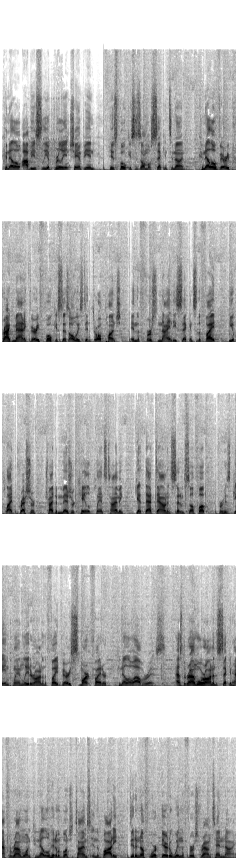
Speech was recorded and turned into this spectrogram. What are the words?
Canelo, obviously a brilliant champion. His focus is almost second to none. Canelo, very pragmatic, very focused as always, didn't throw a punch in the first 90 seconds of the fight. He applied pressure, tried to measure Caleb Plant's timing, get that down, and set himself up for his game plan later on in the fight. Very smart fighter, Canelo Alvarez. As the round wore on in the second half of round one, Canelo hit him a bunch of times in the body, did enough work there to win the first round 10 9.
